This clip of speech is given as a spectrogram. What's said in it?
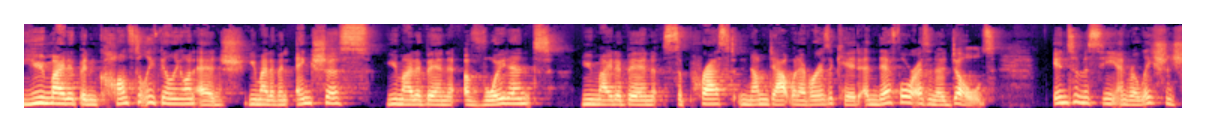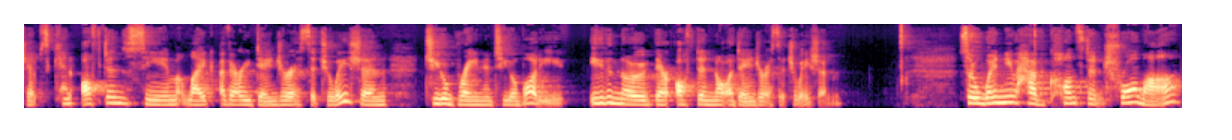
you might have been constantly feeling on edge. You might have been anxious. You might have been avoidant. You might have been suppressed, numbed out, whatever as a kid. And therefore, as an adult, intimacy and relationships can often seem like a very dangerous situation to your brain and to your body, even though they're often not a dangerous situation. So, when you have constant trauma,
